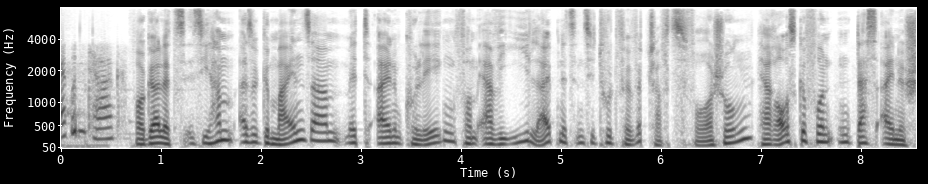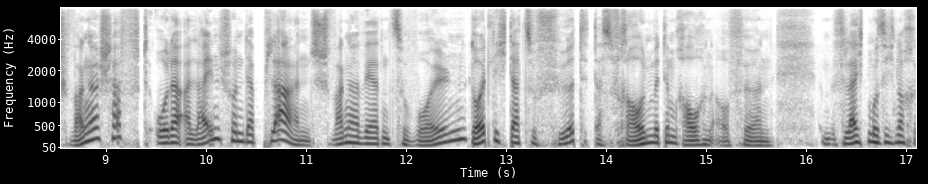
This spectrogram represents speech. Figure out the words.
Ja, guten Tag. Frau Görlitz, Sie haben also gemeinsam mit einem Kollegen vom RWI, Leibniz Institut für Wirtschaftsforschung, herausgefunden, dass eine Schwangerschaft oder allein schon der Plan, schwanger werden zu wollen, deutlich dazu führt, dass Frauen mit dem Rauchen aufhören. Vielleicht muss ich noch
